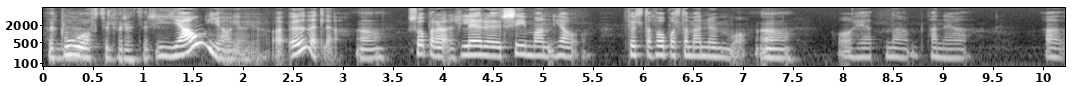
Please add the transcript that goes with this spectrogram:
Þeir bú oft til fyrir þetta Já, já, já, já, auðveldlega. Já. Svo bara hleruður síman hjá fullt af fókbaltamennum og, og hérna þannig að, að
